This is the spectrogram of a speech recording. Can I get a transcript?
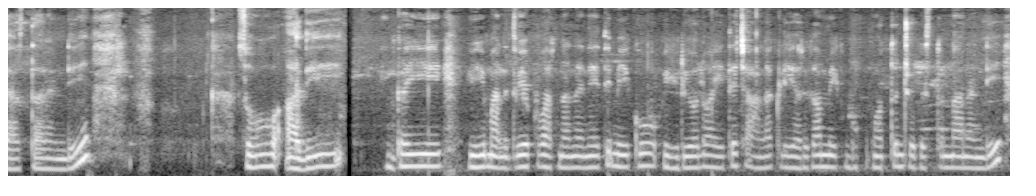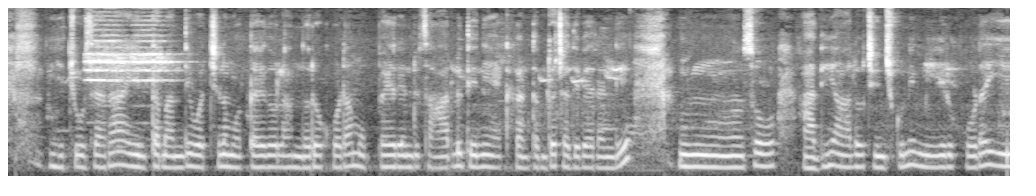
చేస్తారండి. సో, అది ఇంకా ఈ ఈ మనద్వీప వర్ణన అనేది మీకు వీడియోలో అయితే చాలా క్లియర్‌గా మీకు బుక్ మొత్తం చూపిస్తున్నానండి. ఇది చూసారా ఇంతమంది వచ్చిన ముత్తైదువులందరూ కూడా 32 సార్లు దీన్ని ఏకకంఠంతో చదివారండి. సో, అది ఆలోచించుకుని మీరు కూడా ఈ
